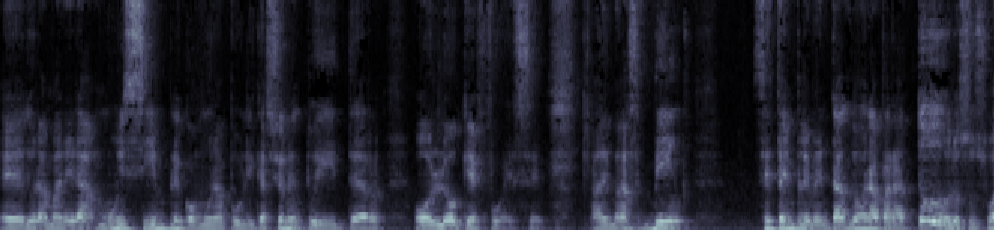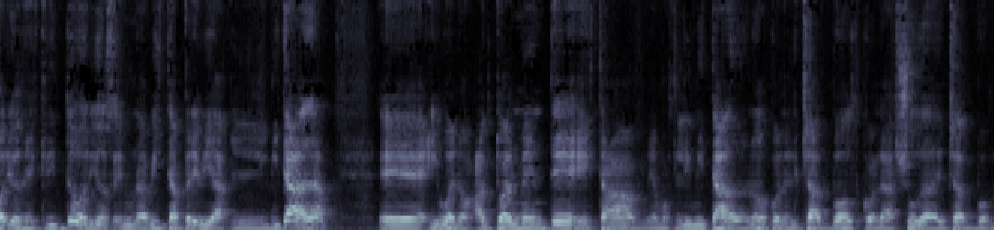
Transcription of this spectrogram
eh, de una manera muy simple como una publicación en Twitter o lo que fuese. Además, Bing se está implementando ahora para todos los usuarios de escritorios en una vista previa limitada eh, y bueno, actualmente está digamos, limitado ¿no? con el chatbot, con la ayuda de chatbot.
